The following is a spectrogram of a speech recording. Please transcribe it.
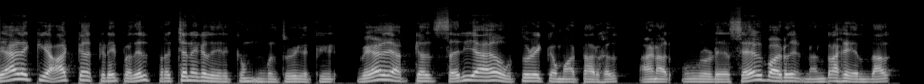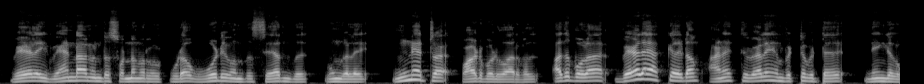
வேலைக்கு ஆட்கள் கிடைப்பதில் பிரச்சனைகள் இருக்கும் உங்கள் தொழிலுக்கு. வேலை ஆட்கள் சரியாக ஒத்துழைக்க மாட்டார்கள். ஆனால் உங்களுடைய செயல்பாடு நன்றாக இருந்தால் வேலை வேண்டாம் என்று சொன்னவர்கள் கூட ஓடி வந்து சேர்ந்து உங்களை முன்னேற்ற பாடுபடுவார்கள். அதுபோல வேலையாட்களிடம் அனைத்து வேலையும் விட்டுவிட்டு நீங்கள்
